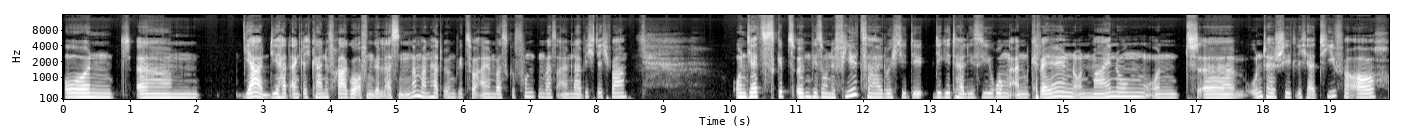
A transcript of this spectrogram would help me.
Und ähm, ja, die hat eigentlich keine Frage offen gelassen. Ne? Man hat irgendwie zu allem was gefunden, was einem da wichtig war. Und jetzt gibt es irgendwie so eine Vielzahl durch die Di Digitalisierung an Quellen und Meinungen und äh, unterschiedlicher Tiefe auch.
